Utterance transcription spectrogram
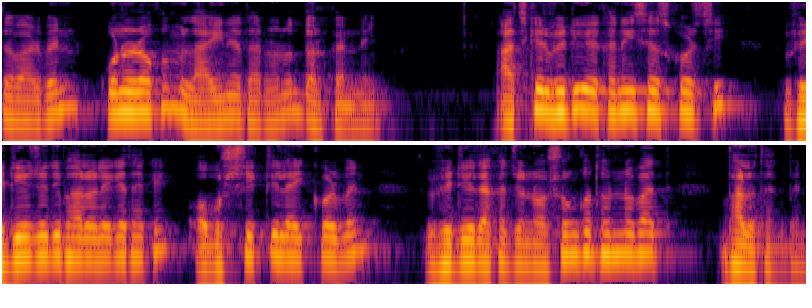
করতে পারবেন, কোনো রকম লাইনে দাঁড়ানোর দরকার নেই। আজকের ভিডিও এখানেই শেষ করছি। ভিডিও যদি ভালো লেগে থাকে, অবশ্যই একটি লাইক করবেন। ভিডিও দেখার জন্য অসংখ্য ধন্যবাদ। ভালো থাকবেন।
